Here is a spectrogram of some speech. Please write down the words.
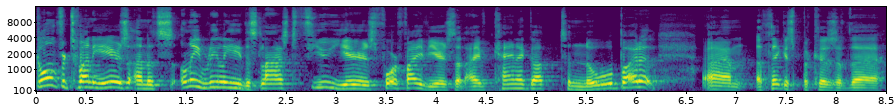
Going for 20 years, and it's only really this last few years, four or five years, that I've kind of got to know about it. Um, I think it's because of the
